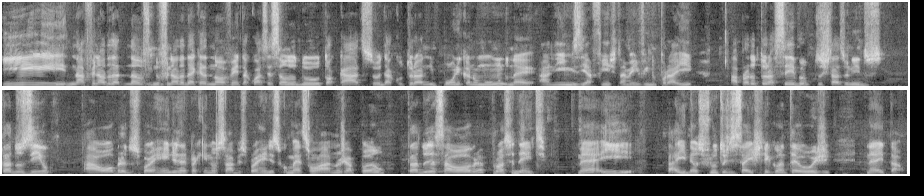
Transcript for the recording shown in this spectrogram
E na final da, no, no final da década de 90, com a sessão do, do Tokatsu, da cultura nipônica no mundo, né? Animes e afins também vindo por aí, a produtora Seba, dos Estados Unidos, traduziu a obra dos Power Rangers, né? Pra quem não sabe, os Power Rangers começam lá no Japão, traduz essa obra pro ocidente, né? E tá aí, né? Os frutos disso aí chegam até hoje, né? E tal.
